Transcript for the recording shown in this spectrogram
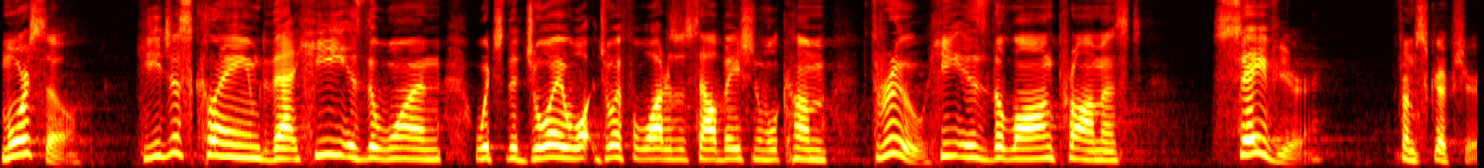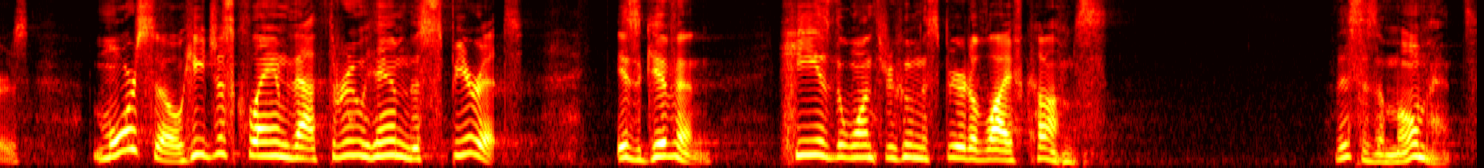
More so, he just claimed that he is the one which the joy, joyful waters of salvation will come through. He is the long promised Savior from scriptures. More so, he just claimed that through him the Spirit is given. He is the one through whom the Spirit of life comes. This is a moment.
